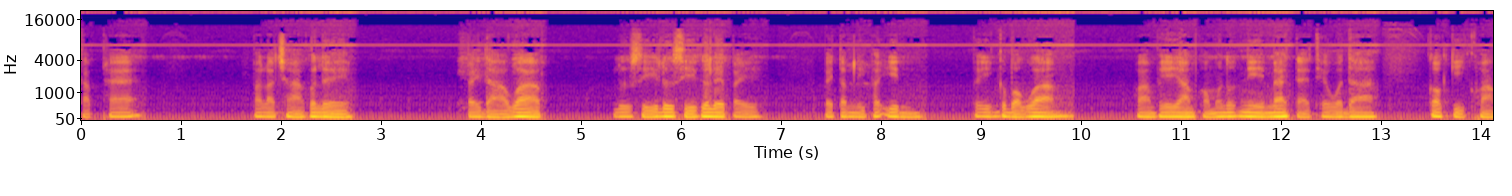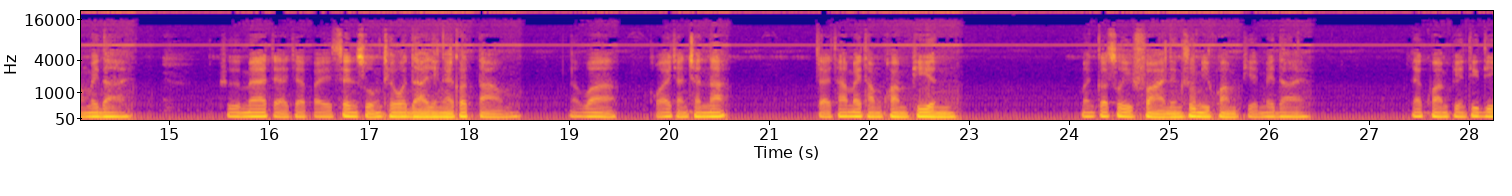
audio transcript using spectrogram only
กลับแพ้ พระราชาก็เลย ไปด่าว่าฤาษีฤาษีก็เลยไปไปตำหนิพระอินทร์พระอินทร์ก็บอกว่า ความพยายามของมนุษย์นี่แม้แต่เทวดาก็กีดขวางไม่ได้ คือแม้แต่จะไปเส้นสวงเทวดายังไงก็ตามนะว่าขอให้ฉันชนะ แต่ถ้าไม่ทำความเพียร มันก็สู้อีกฝ่ายหนึ่งซึ่งมีความเพียรไม่ได้ และความเพียรที่ดี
